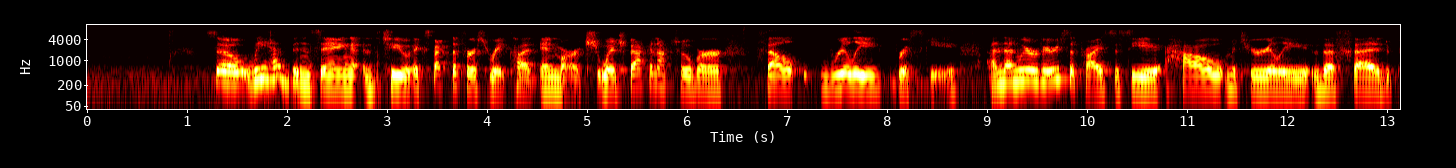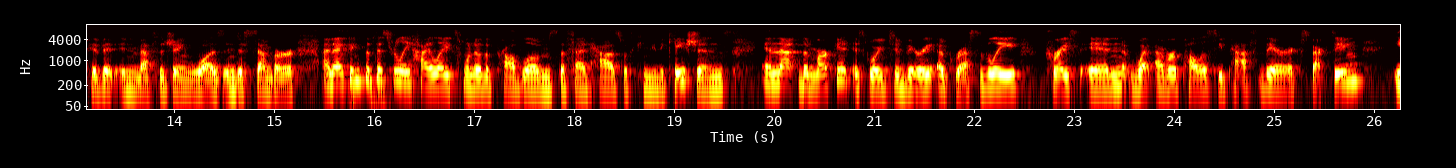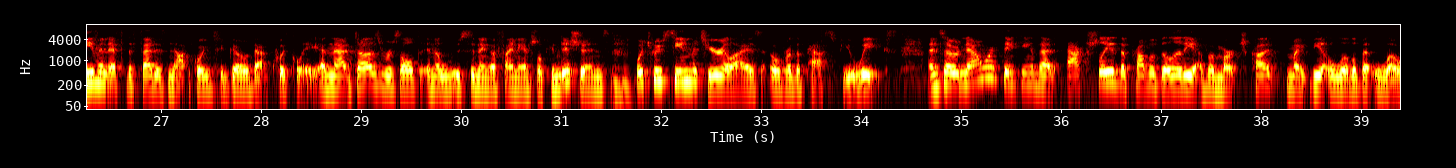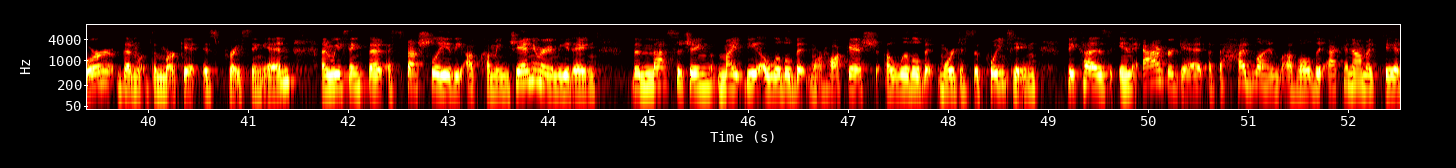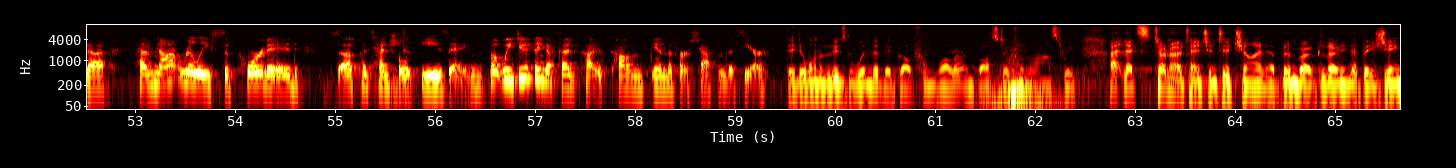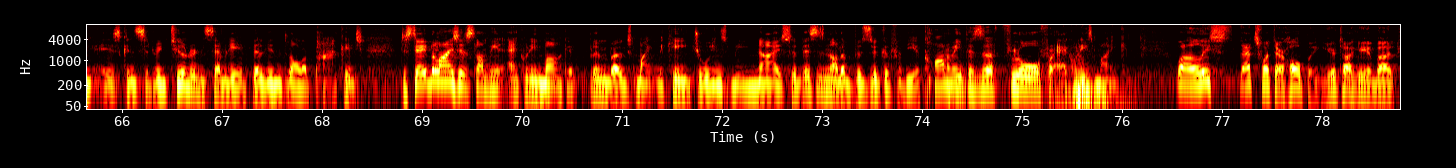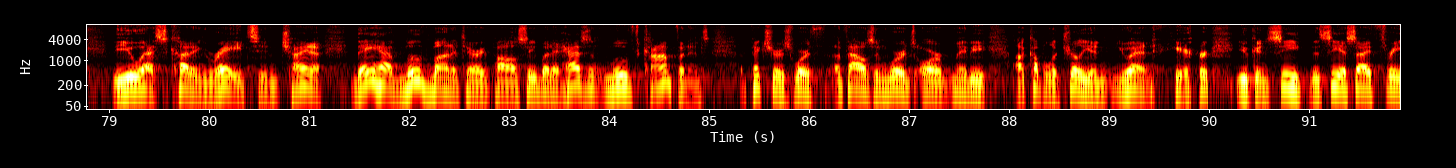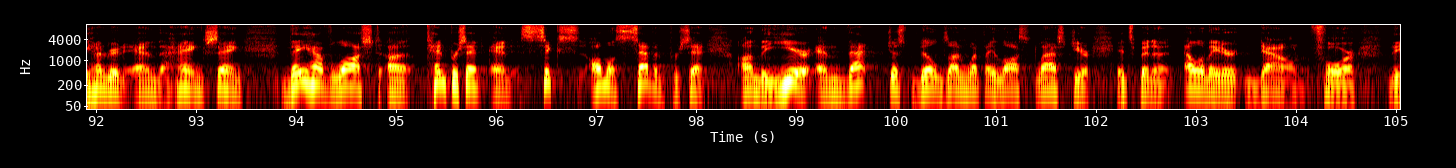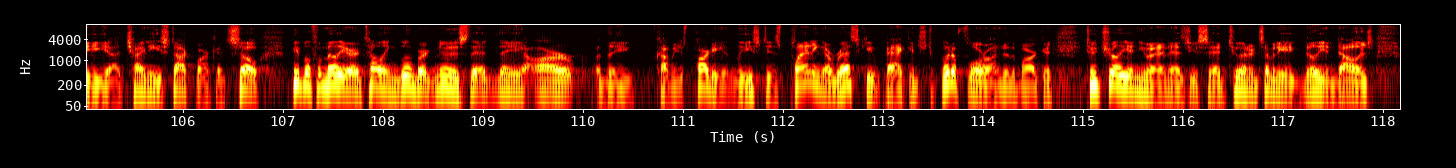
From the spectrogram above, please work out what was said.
So we had been saying to expect the first rate cut in March, which back in October felt really risky. And then we were very surprised to see how materially the Fed pivot in messaging was in December. And I think that this really highlights one of the problems the Fed has with communications, in that the market is going to very aggressively price in whatever policy path they're expecting even if the Fed is not going to go that quickly. And that does result in a loosening of financial conditions, mm-hmm. which we've seen materialize over the past few weeks. And so now we're thinking that actually the probability of a March cut might be a little bit lower than what the market is pricing in. And we think that especially the upcoming January meeting, the messaging might be a little bit more hawkish, a little bit more disappointing, because in aggregate, at the headline level, the economic data have not really supported a potential okay. easing. But we do think a Fed cut comes in the first half of this year. They don't want to lose the win that they've got from Waller and Bostic from last week. Uh, let's turn our attention to China. Bloomberg learning that Beijing is considering $278 billion package to stabilize its slumping equity market. Bloomberg's Mike McKee joins me now. So this is not a bazooka for the economy. This is a floor for equities, Mike. Well, at least that's what they're hoping. You're talking about the U.S. cutting rates in China. They have moved monetary policy, but it hasn't moved confidence. A picture is worth a thousand words, or maybe a couple of trillion yuan here. You can see the CSI 300 and the Hang Seng. They have lost uh, 10% and six, almost 7% on the year, and that just builds on what they lost last year. It's been an elevator down for the uh, Chinese stock market. So people familiar are telling Bloomberg News that they are the Communist Party, at least, is planning a rescue package to put a floor under the market. Two trillion yuan, as you said, $278 billion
